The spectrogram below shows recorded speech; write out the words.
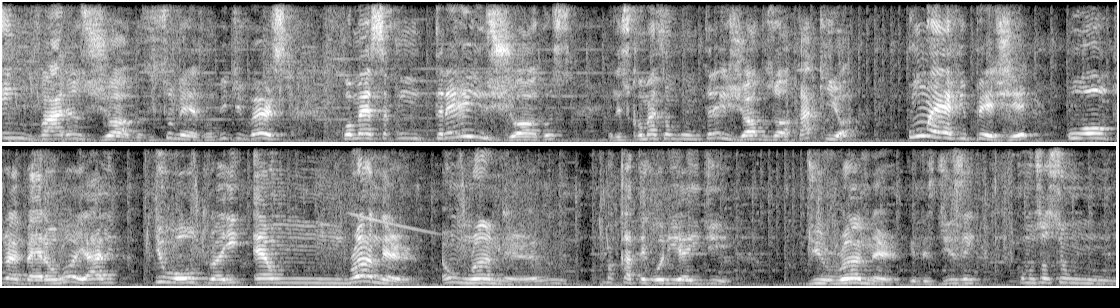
em vários jogos, isso mesmo, o Bitverse começa com três jogos, eles começam com três jogos, ó, tá aqui, ó. Um é RPG, o outro é Battle Royale e o outro aí é um Runner, é um Runner, é uma categoria aí de, de Runner, que eles dizem, como se fosse um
